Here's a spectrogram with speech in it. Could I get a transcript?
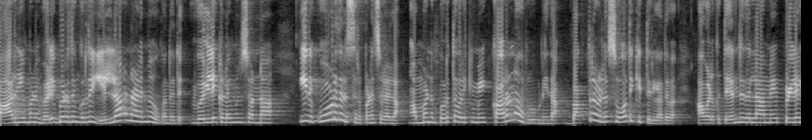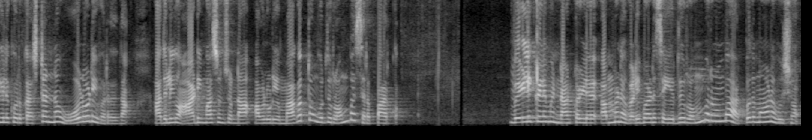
மாரியம்மனை வழிபடுறதுங்கிறது எல்லா நாளுமே உகந்தது. வெள்ளிக்கிழமைன்னு சொன்னால் இது கூடுதல் சிறப்புன்னு சொல்லலாம். அம்மனை பொறுத்த வரைக்குமே கருணா ரூபிணி தான். பக்தர்களை சோதிக்க தெரியாதவ. அவளுக்கு தெரிஞ்சது எல்லாமே பிள்ளைகளுக்கு ஒரு கஷ்டம்னா ஓடோடி வர்றது தான் அதுலேயும் ஆடி மாதம்னு சொன்னால் அவளுடைய மகத்துவங்கிறது ரொம்ப சிறப்பாக இருக்கும். வெள்ளிக்கிழமை நாட்களில் அம்மனை வழிபாடு செய்கிறது ரொம்ப ரொம்ப அற்புதமான விஷயம்.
